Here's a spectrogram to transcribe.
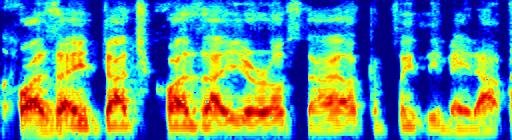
quasi Dutch, quasi Euro style, completely made up.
